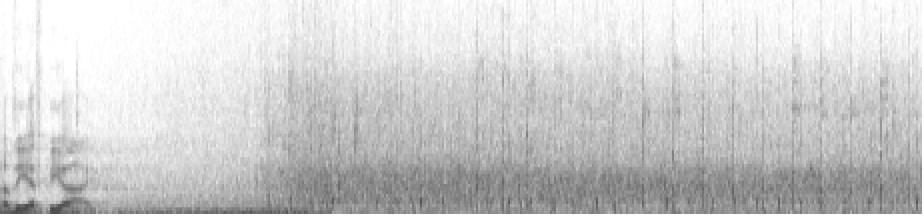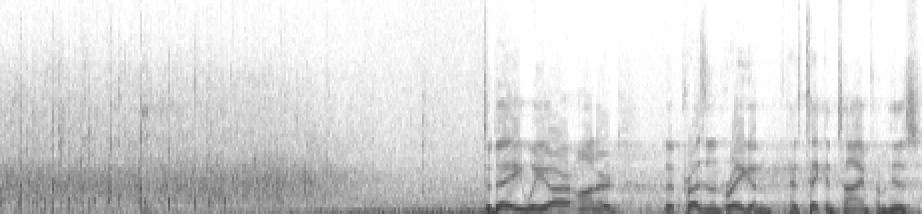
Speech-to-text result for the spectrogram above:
of the FBI. Today, we are honored that President Reagan has taken time from his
